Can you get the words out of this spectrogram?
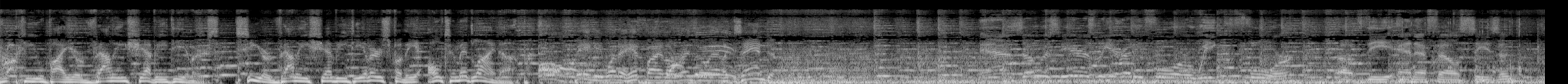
Brought to you by your Valley Chevy dealers. See your Valley Chevy dealers for the ultimate lineup. Oh, baby, what a hit by Lorenzo Alexander. And Zoe is here as we get ready for week four of the NFL season.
